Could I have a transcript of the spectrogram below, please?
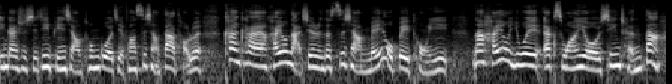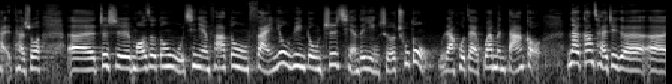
应该是习近平想通过解放思想大讨论，看看还有哪些人的思想没有被统一。那还有一位 X 网友星辰大海，他说，呃，这是毛泽东五七年发动反右运动之前的引蛇出洞，然后再关门打狗。那刚才这个呃。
